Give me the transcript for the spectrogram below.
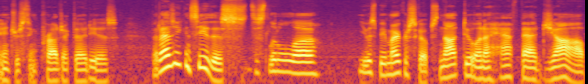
interesting project ideas. But as you can see, this this little uh, USB microscope's not doing a half bad job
